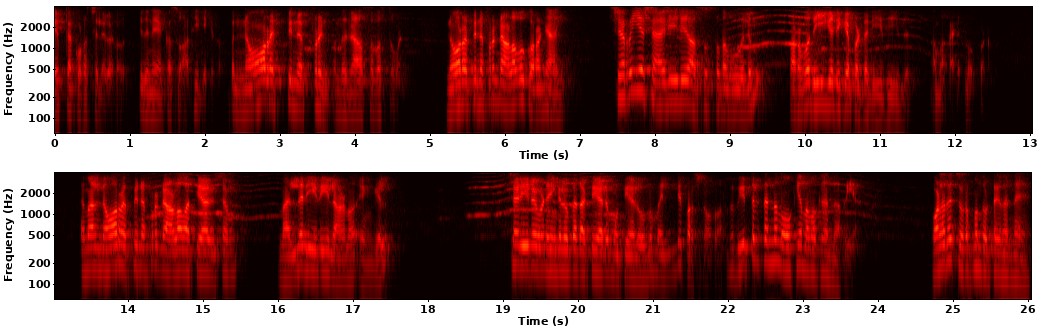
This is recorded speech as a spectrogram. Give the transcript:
ഏറ്റക്കുറച്ചിലുകൾ ഇതിനെയൊക്കെ സ്വാധീനിക്കണം ഇപ്പം നോറെപ്പിനെഫ്രിൻ എന്നൊരു രാസവസ്തുവാണ് നോറെപ്പിനെഫ്രിന്റെ അളവ് കുറഞ്ഞായി. ചെറിയ ശാരീരിക അസ്വസ്ഥത പോലും പർവതീകരിക്കപ്പെട്ട രീതിയിൽ നമുക്ക് അനുഭവപ്പെടും എന്നാൽ നോറപ്പിനഫറിന്റെ അളവ് അത്യാവശ്യം നല്ല രീതിയിലാണ് എങ്കിൽ ശരീരം എവിടെയെങ്കിലുമൊക്കെ തട്ടിയാലും മുട്ടിയാലും ഒന്നും വലിയ പ്രശ്നമൊന്നും പറഞ്ഞു വീട്ടിൽ തന്നെ നോക്കിയാൽ നമുക്ക് തന്നെ അറിയാം. വളരെ ചെറുപ്പം തൊട്ടേ തന്നെ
